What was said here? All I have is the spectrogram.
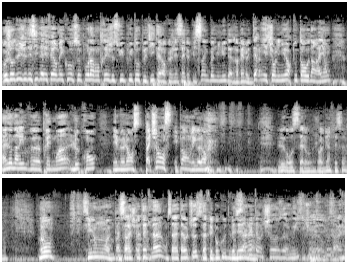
Aujourd'hui, je décide d'aller faire mes courses pour la rentrée. Je suis plutôt petite alors que j'essaye depuis 5 bonnes minutes d'attraper le dernier surligneur tout en haut d'un rayon. Un homme arrive euh, près de moi, le prend et me lance pas de chance et pas en rigolant. le gros salaud, j'aurais bien fait ça moi. Bon, sinon, euh, on, à s'arrête peut-être là On s'arrête à autre chose Ça fait beaucoup de On VDM. s'arrête là. à autre chose, oui, si tu veux.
